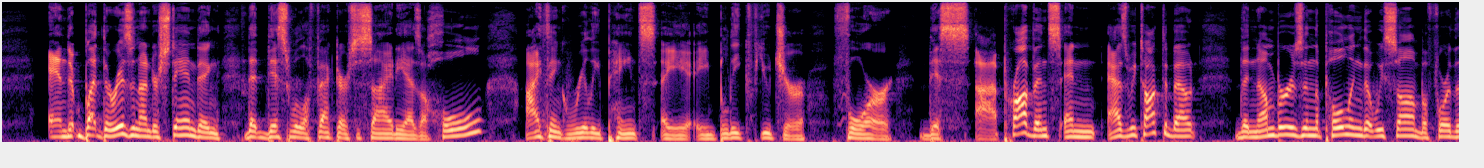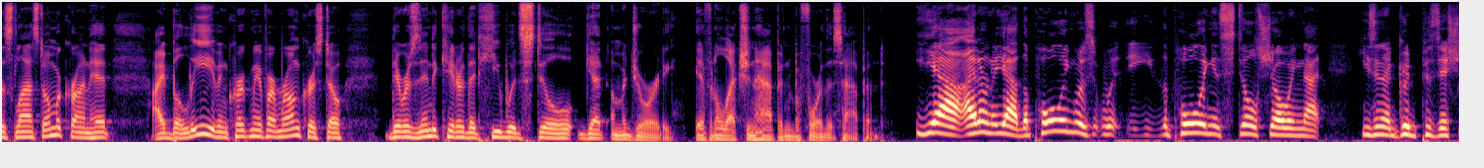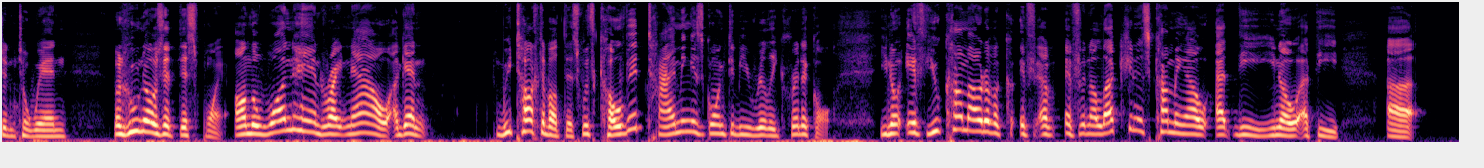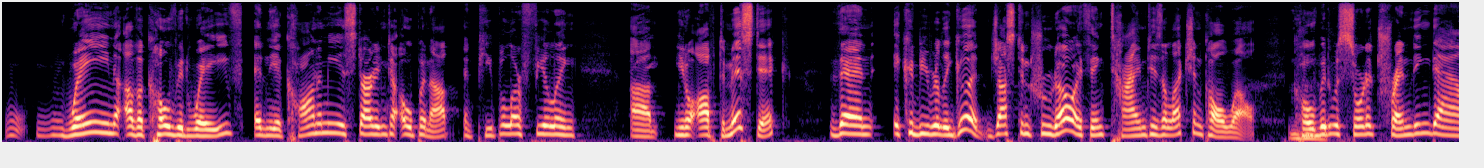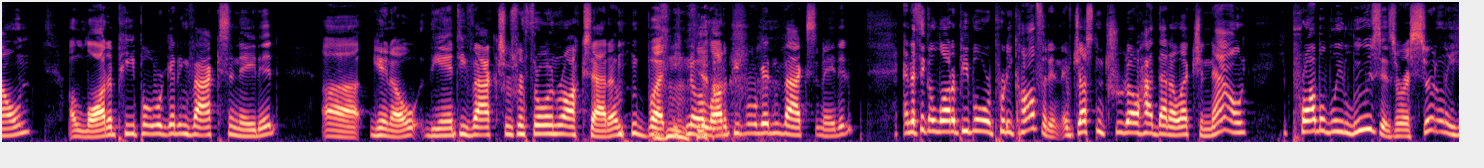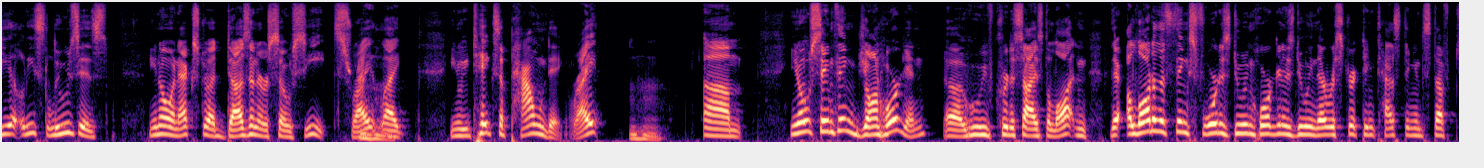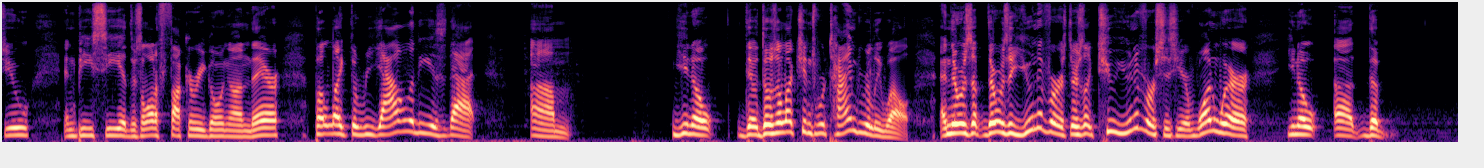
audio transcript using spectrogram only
and but there is an understanding that this will affect our society as a whole i think really paints a, a bleak future for this uh, province. And as we talked about the numbers in the polling that we saw before this last omicron hit i believe and correct me if i'm wrong christo there was an indicator that he would still get a majority if an election happened before this happened. Yeah, I don't know. Yeah, the polling was the polling is still showing that he's in a good position to win, but who knows at this point? On the one hand, right now, again, we talked about this with COVID. Timing is going to be really critical. You know, if you come out of a if if an election is coming out at the you know at the uh, wane of a COVID wave and the economy is starting to open up and people are feeling, um, you know, optimistic, then it could be really good. Justin Trudeau, I think, timed his election call well. Mm-hmm. COVID was sort of trending down. A lot of people were getting vaccinated. Uh, you know, the anti-vaxxers were throwing rocks at him, but you know, yeah. a lot of people were getting vaccinated, and I think a lot of people were pretty confident. If Justin Trudeau had that election now, he probably loses, or certainly he at least loses, you know, an extra dozen or so seats, right? Mm-hmm. Like, you know, he takes a pounding, right? Mm-hmm. Um, you know, same thing. John Horgan, uh, who we've criticized a lot, and there, a lot of the things Ford is doing, Horgan is doing. They're restricting testing and stuff too in BC. And There's a lot of fuckery going on there. But like the reality is that, um, you know, th- those elections were timed really well, and there was a there was a universe. There's like two universes here. One where you know uh, the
